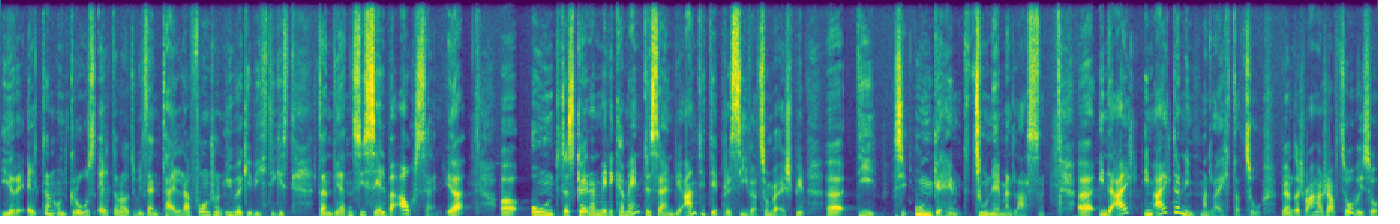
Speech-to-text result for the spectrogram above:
Ihre Eltern und Großeltern oder zumindest ein Teil davon schon übergewichtig ist, dann werden Sie selber auch sein. Ja? Äh, und das können Medikamente sein, wie Antidepressiva zum Beispiel, äh, die Sie ungehemmt zunehmen lassen. In der Al Im Alter nimmt man leichter zu, während der Schwangerschaft sowieso sowieso.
